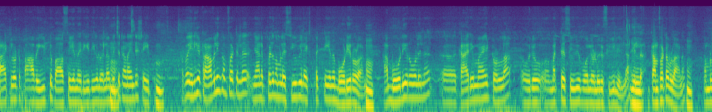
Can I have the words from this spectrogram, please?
ബാക്കിലോട്ട് ആ വെയിറ്റ് പാസ് ചെയ്യുന്ന രീതികളും എല്ലാം വെച്ചിട്ടാണ് അതിന്റെ ഷേപ്പ് അപ്പോൾ എനിക്ക് ട്രാവലിംഗ് കംഫർട്ടിൽ ഞാൻ എപ്പോഴും നമ്മൾ എസ് യു വിയിൽ എക്സ്പെക്ട് ചെയ്യുന്ന ബോഡി റോളാണ് ആ ബോഡി റോളിന് കാര്യമായിട്ടുള്ള ഒരു മറ്റ് എസ് യു വി പോലെയുള്ള ഒരു ഫീൽ ഇല്ല. കംഫർട്ടബിൾ ആണ്. നമ്മൾ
